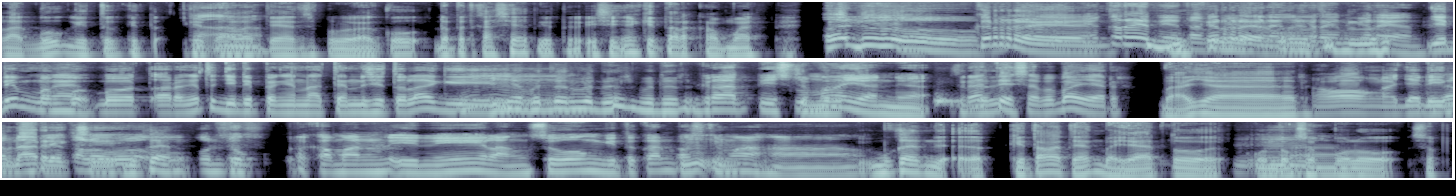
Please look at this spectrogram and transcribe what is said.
lagu gitu kita kita Heeh. latihan 10 lagu dapat kaset gitu isinya kita rekaman Aduh. Keren. Ya, keren ya, tapi Keren. keren, keren, keren. Jadi membuat orang itu jadi pengen latihan di situ lagi. Hmm. iya bener bener bener Gratis lumayan ya. Gratis apa bayar? bayar Oh nggak jadi Nggak, menarik sih. kalau Bukan. untuk rekaman ini langsung gitu kan pasti Mm-mm. mahal. bukan eh, kita latihan bayar tuh Hmm. untuk 10 10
